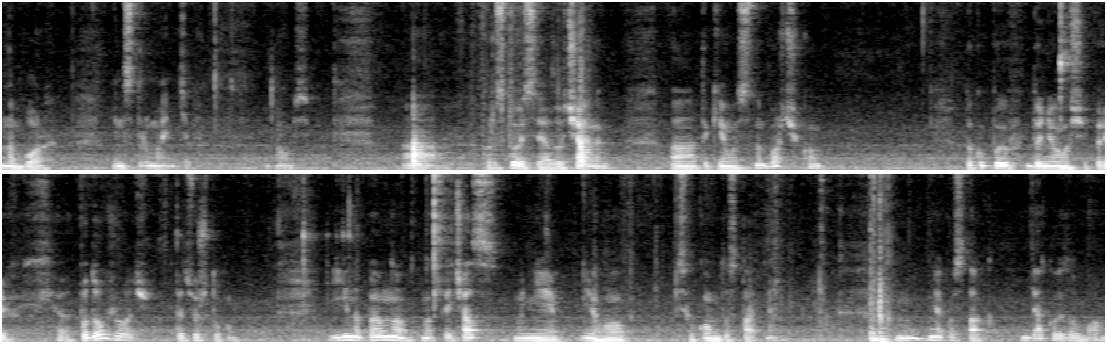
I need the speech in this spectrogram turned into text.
набор інструментів. Ось. Користуюся я звичайним таким ось наборчиком. Докупив до нього ще подовжувач та цю штуку. І напевно на цей час мені його цілком достатньо. Ну, якось так. Дякую за увагу.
